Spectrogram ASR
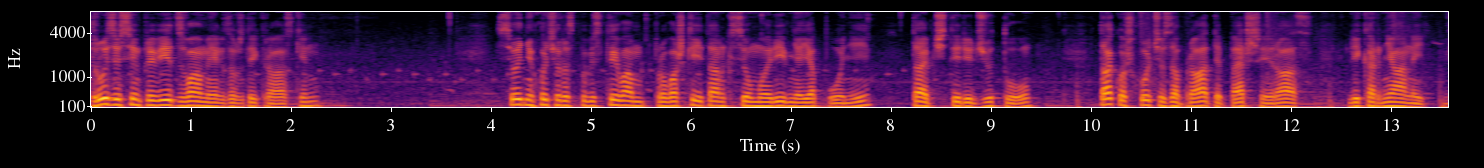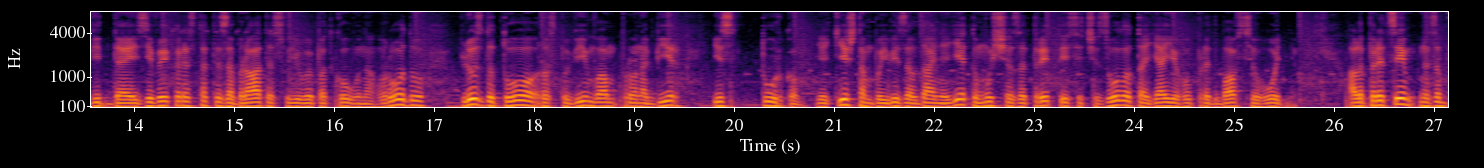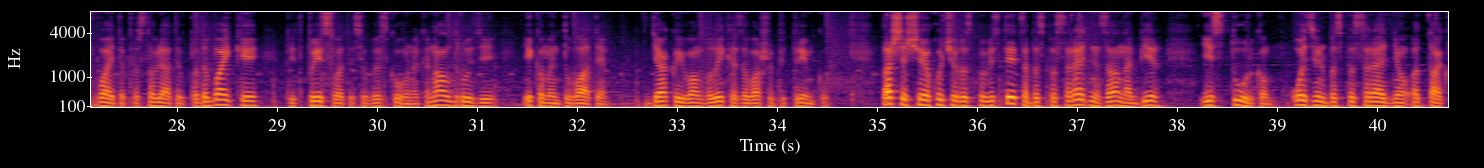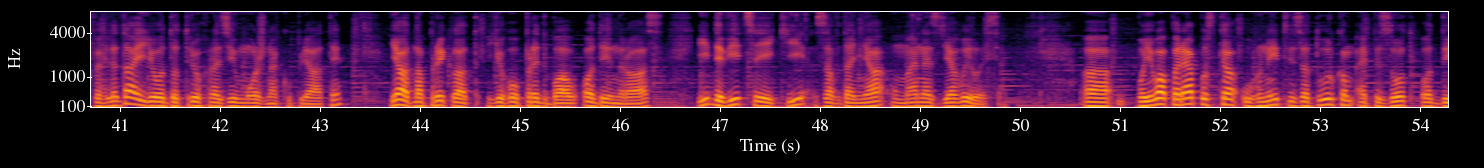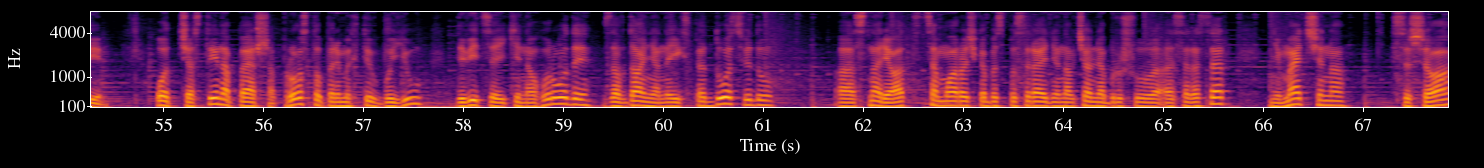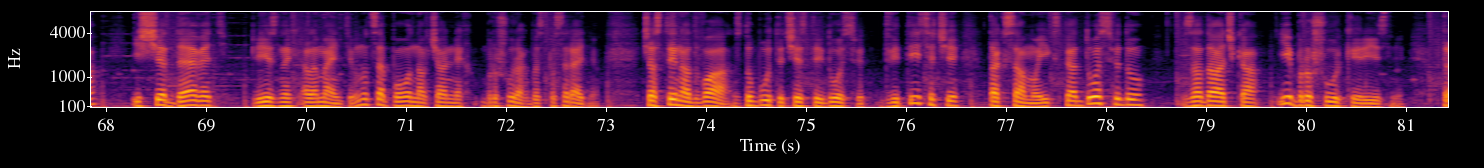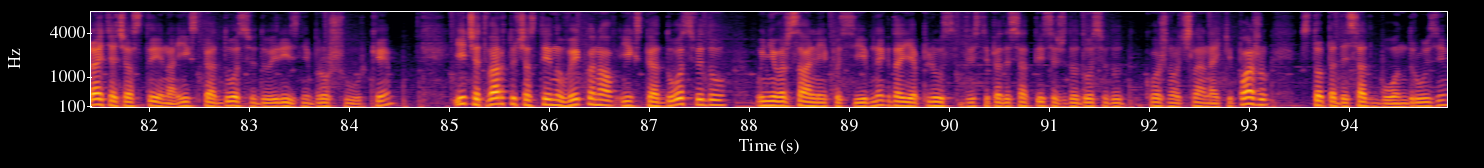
Друзі, всім привіт! З вами, як завжди, Краскін. Сьогодні хочу розповісти вам про важкий танк 7 рівня Японії Type 4 Juto. Також хочу забрати перший раз лікарняний від Дейзі використати, забрати свою випадкову нагороду. Плюс до того розповім вам про набір із турком, які ж там бойові завдання є, тому що за 3000 золота я його придбав сьогодні. Але перед цим не забувайте проставляти вподобайки, підписуватись обов'язково на канал, друзі, і коментувати. Дякую вам велике за вашу підтримку. Перше, що я хочу розповісти, це безпосередньо за набір із турком. Ось він безпосередньо отак виглядає, його до трьох разів можна купляти. Я, наприклад, його придбав один раз. І дивіться, які завдання у мене з'явилися. Е, бойова перепустка у гнитві за турком епізод 1. От частина перша. Просто перемогти в бою. Дивіться, які нагороди, завдання на X5 досвіду, е, снаряд, це марочка безпосередньо, навчальна брошура СРСР, Німеччина, США і ще 9 різних елементів. Ну, це по навчальних брошурах безпосередньо. Частина 2. Здобути чистий досвід 2000, так само X5 досвіду, задачка і брошурки різні. Третя частина X5 досвіду і різні брошурки. І четверту частину виконав X5 досвіду, універсальний посібник, дає плюс 250 тисяч до досвіду кожного члена екіпажу, 150 бон, друзі.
